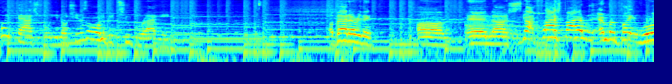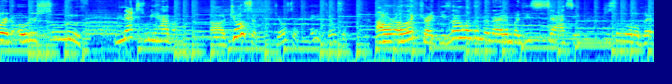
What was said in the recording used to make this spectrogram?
quite bashful, you know, she doesn't want to be too braggy. About everything. Um, and uh, she's got Flash Fire with Ember Bite, Roar, and Odor Sleuth. Next, we have uh, Joseph. Joseph. Hey, Joseph. Our Electrike. He's not holding an item, but he's sassy, just a little bit.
